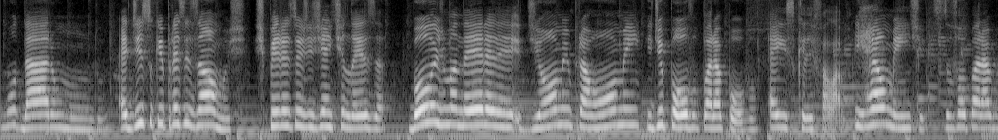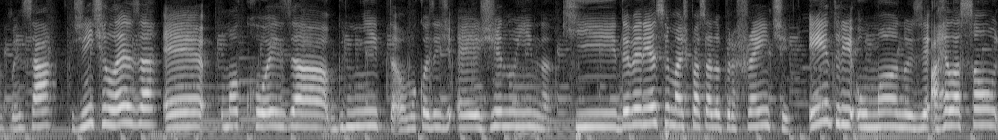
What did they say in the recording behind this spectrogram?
mudar o mundo. É disso que precisamos, espírito de gentileza boas maneiras de homem para homem e de povo para povo. É isso que ele falava. E realmente, se tu for parar para pensar, Gentileza é uma coisa bonita, uma coisa é, genuína que deveria ser mais passada para frente entre humanos, a relação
